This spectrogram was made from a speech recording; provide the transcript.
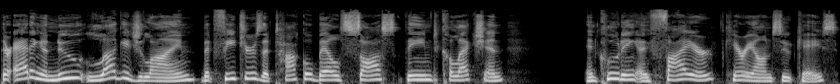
They're adding a new luggage line that features a Taco Bell sauce themed collection, including a fire carry on suitcase,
